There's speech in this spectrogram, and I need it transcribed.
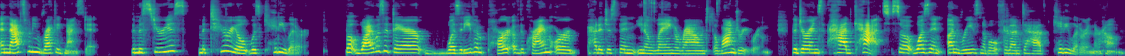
and that's when he recognized it. The mysterious material was kitty litter. But why was it there? Was it even part of the crime, or had it just been, you know, laying around the laundry room? The Durans had cats, so it wasn't unreasonable for them to have kitty litter in their home.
